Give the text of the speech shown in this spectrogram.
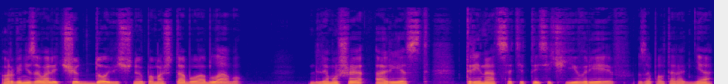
организовали чудовищную по масштабу облаву. Для Муше арест тринадцати тысяч евреев за полтора дня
